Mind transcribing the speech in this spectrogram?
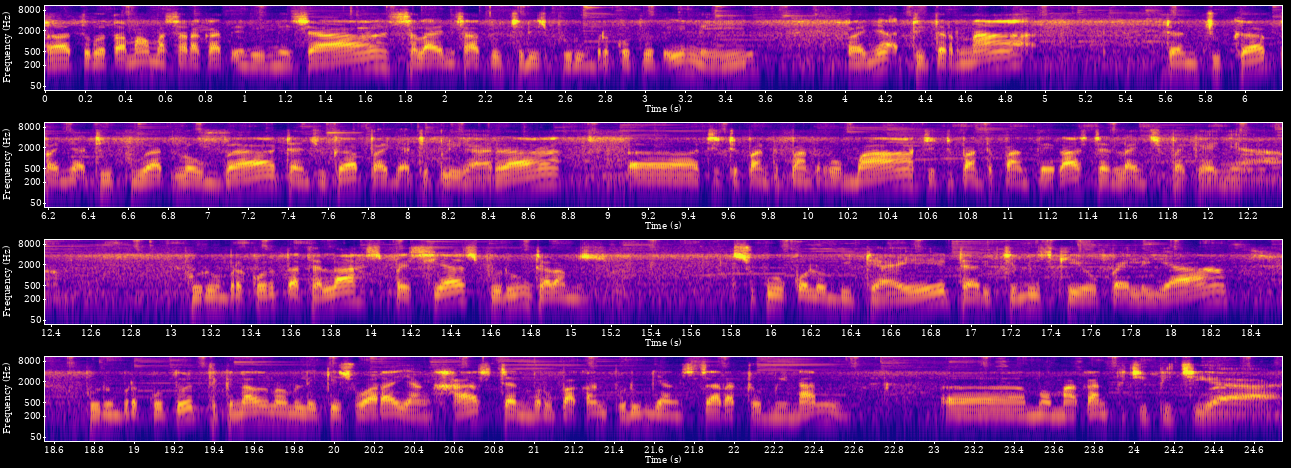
Uh, terutama masyarakat Indonesia, selain satu jenis burung perkutut ini banyak diternak dan juga banyak dibuat lomba dan juga banyak dipelihara uh, di depan-depan rumah, di depan-depan teras dan lain sebagainya. Burung perkutut adalah spesies burung dalam suku Columbidae dari jenis Geopelia. Burung perkutut dikenal memiliki suara yang khas dan merupakan burung yang secara dominan e, memakan biji-bijian.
